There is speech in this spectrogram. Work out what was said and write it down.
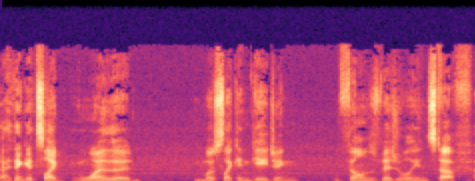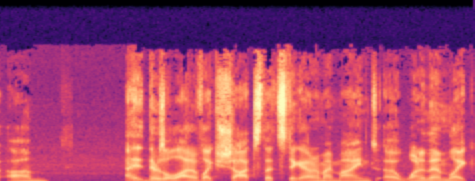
I think it's like one of the most like engaging films visually and stuff. Um, I, there's a lot of like shots that stick out in my mind. Uh, one of them like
